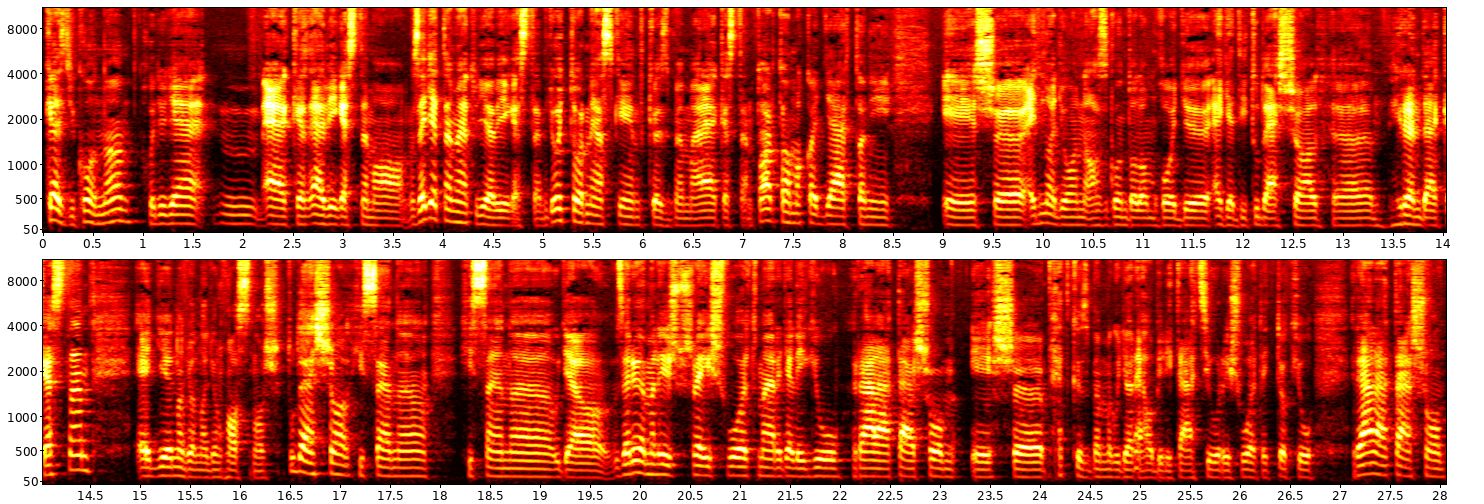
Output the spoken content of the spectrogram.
kezdjük onnan, hogy ugye mm, elkez, elvégeztem az egyetemet, ugye elvégeztem gyógytornászként, közben már elkezdtem tartalmakat gyártani, és uh, egy nagyon azt gondolom, hogy egyedi tudással uh, rendelkeztem, egy nagyon-nagyon hasznos tudással, hiszen hiszen uh, ugye az erőemelésre is volt már egy elég jó rálátásom, és uh, hát közben meg ugye a rehabilitációra is volt egy tök jó rálátásom,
